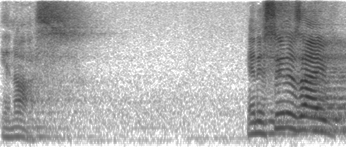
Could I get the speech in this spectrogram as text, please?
in us. And as soon as I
